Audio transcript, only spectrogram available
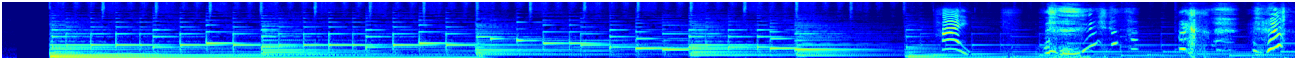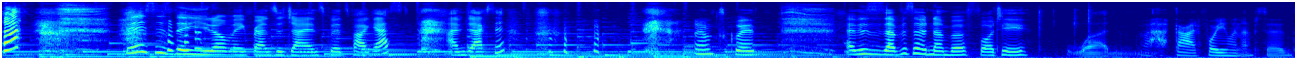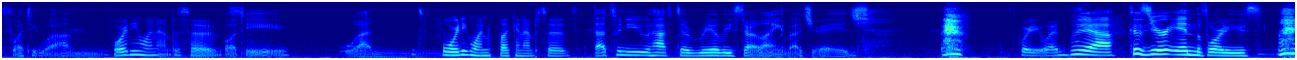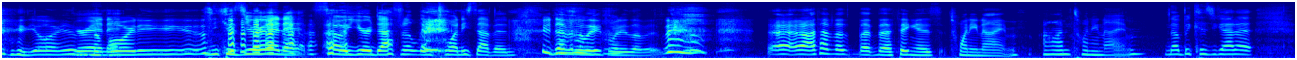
This is the You Don't Make Friends with Giant Squids podcast. I'm Jackson, I'm Squid. and this is episode number 41. Ah, God, 41 episodes. 41. 41 episodes. 41. It's 41 fucking episodes. That's when you have to really start lying about your age. 41. Yeah, because you're in the 40s. you're in You're the in 40s. Because you're in it. So you're definitely 27. You're definitely 27. uh, I thought that, that the thing is 29. Oh, I'm 29. No, because you gotta.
